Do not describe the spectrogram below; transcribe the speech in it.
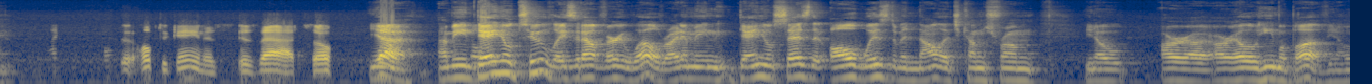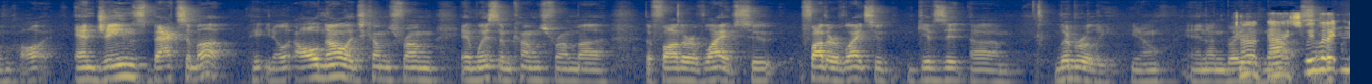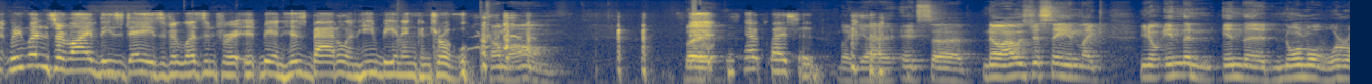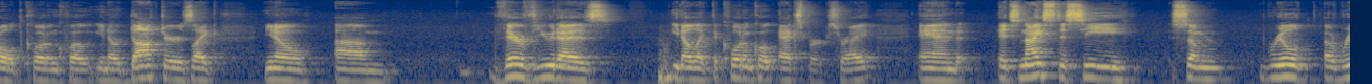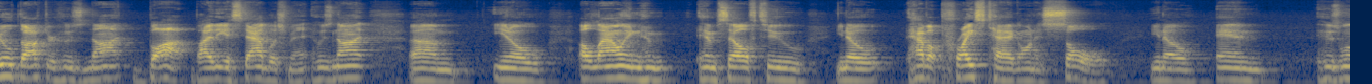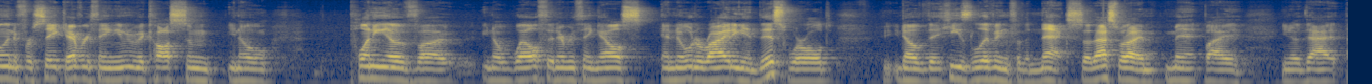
The hope to gain is is that. So Yeah. I mean, Daniel 2 lays it out very well, right? I mean, Daniel says that all wisdom and knowledge comes from, you know, our, uh, our Elohim above, you know, all, and James backs him up. He- You know, all knowledge comes from, and wisdom comes from uh, the Father of lights, who, Father of lights, who gives it um, liberally, you know, and unbraided. Oh not. gosh, we wouldn't we wouldn't survive these days if it wasn't for it being his battle and he being in control. Come on. But no question. but yeah, it's uh no, I was just saying like, you know, in the in the normal world, quote unquote, you know, doctors like, you know, um they're viewed as, you know, like the quote unquote experts, right? And it's nice to see some real a real doctor who's not bought by the establishment, who's not um, you know, allowing him himself to, you know, have a price tag on his soul, you know, and who's willing to forsake everything, even if it costs him, you know, plenty of, uh, you know, wealth and everything else and notoriety in this world, you know, that he's living for the next. So that's what I meant by, you know, that,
